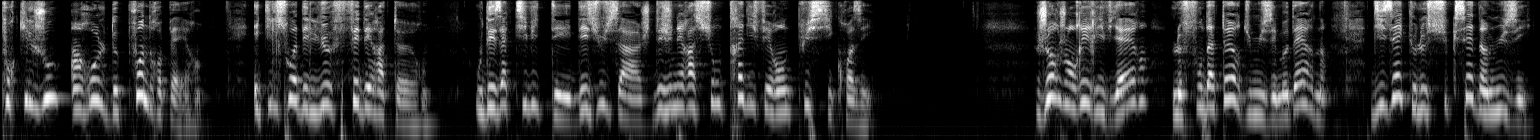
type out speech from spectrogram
pour qu'ils jouent un rôle de point de repère et qu'ils soient des lieux fédérateurs, où des activités, des usages, des générations très différentes puissent s'y croiser. Georges-Henri Rivière, le fondateur du musée moderne, disait que le succès d'un musée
